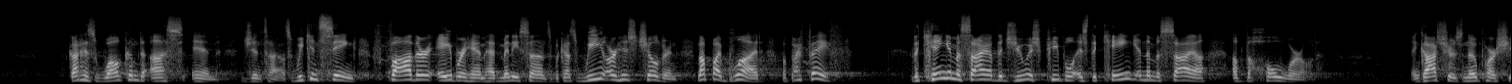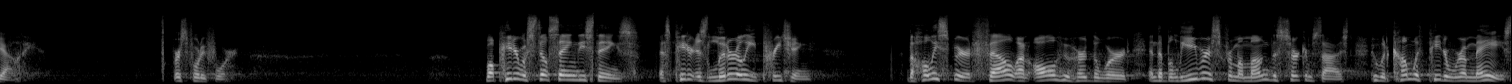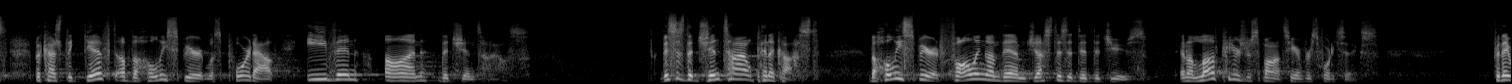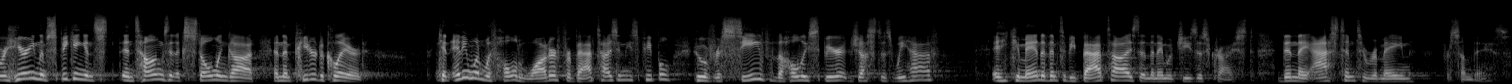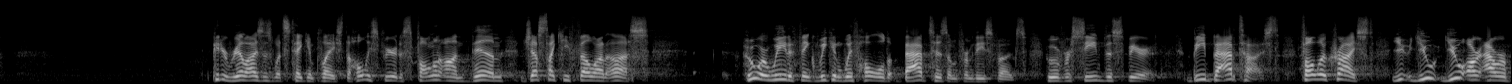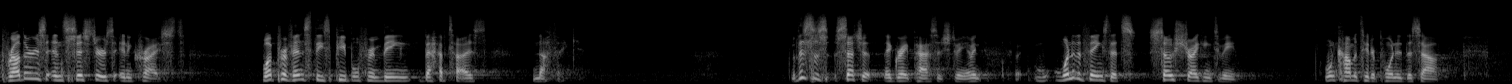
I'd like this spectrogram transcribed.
God has welcomed us in, Gentiles. We can sing, Father Abraham had many sons because we are his children, not by blood, but by faith. The king and Messiah of the Jewish people is the king and the Messiah of the whole world. And God shows no partiality. Verse 44. While Peter was still saying these things, as Peter is literally preaching, the Holy Spirit fell on all who heard the word, and the believers from among the circumcised who had come with Peter were amazed because the gift of the Holy Spirit was poured out even on the Gentiles. This is the Gentile Pentecost the Holy Spirit falling on them just as it did the Jews. And I love Peter's response here in verse 46. For they were hearing them speaking in, in, tongues and extolling God. And then Peter declared, Can anyone withhold water for baptizing these people who have received the Holy Spirit just as we have? And he commanded them to be baptized in the name of Jesus Christ. Then they asked him to remain for some days. Peter realizes what's taking place. The Holy Spirit has fallen on them just like he fell on us. Who are we to think we can withhold baptism from these folks who have received the Spirit? Be baptized, follow Christ. You, you, you are our brothers and sisters in Christ. What prevents these people from being baptized? Nothing. This is such a, a great passage to me. I mean, one of the things that's so striking to me, one commentator pointed this out,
